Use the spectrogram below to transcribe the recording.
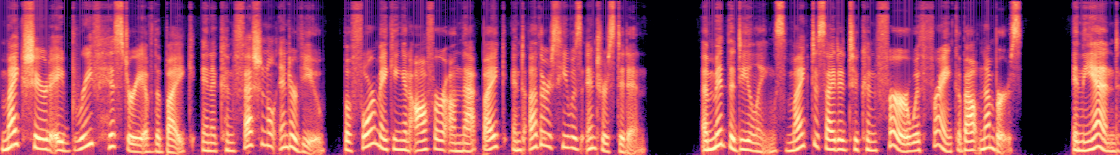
Mike shared a brief history of the bike in a confessional interview before making an offer on that bike and others he was interested in. Amid the dealings, Mike decided to confer with Frank about numbers. In the end,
